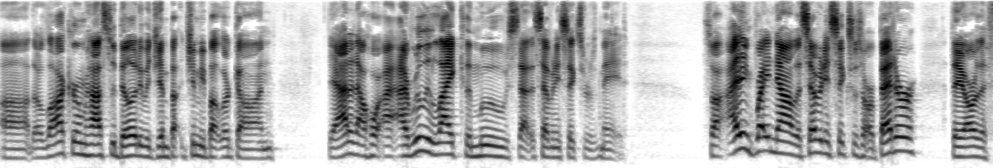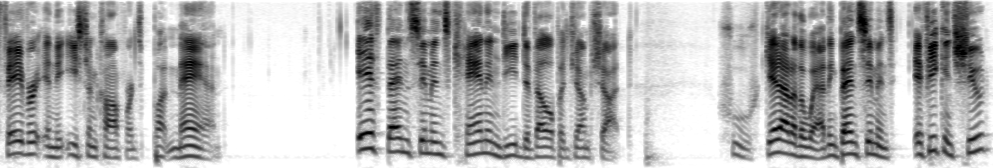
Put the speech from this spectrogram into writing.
Uh, their locker room has stability with Jim, Jimmy Butler gone. They added Al Horford. I, I really like the moves that the 76ers made. So I think right now the 76ers are better. They are the favorite in the Eastern Conference. But man, if Ben Simmons can indeed develop a jump shot, whew, get out of the way. I think Ben Simmons, if he can shoot,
